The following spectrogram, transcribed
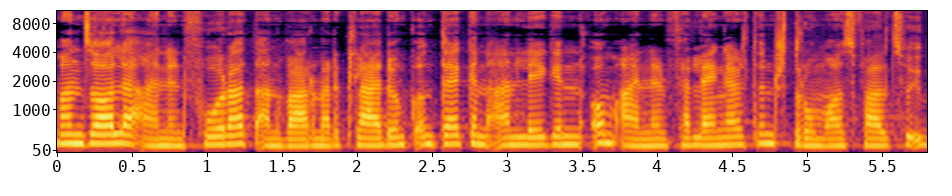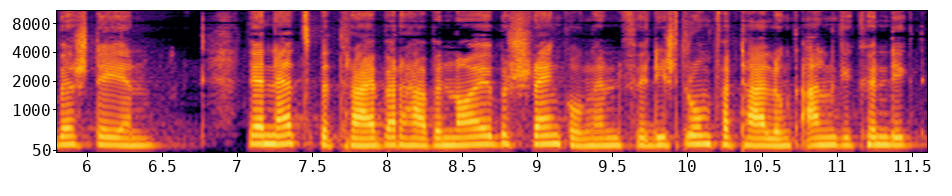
Man solle einen Vorrat an warmer Kleidung und Decken anlegen, um einen verlängerten Stromausfall zu überstehen. Der Netzbetreiber habe neue Beschränkungen für die Stromverteilung angekündigt,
